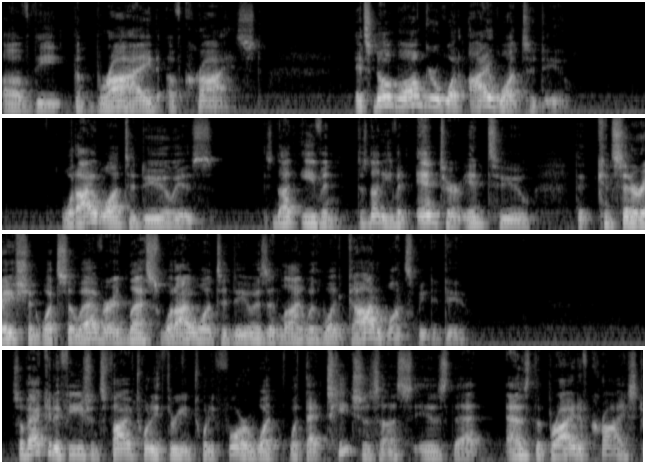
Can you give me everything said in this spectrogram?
of the, the bride of Christ. It's no longer what I want to do. What I want to do is is not even does not even enter into the consideration whatsoever unless what I want to do is in line with what God wants me to do. So back in Ephesians 5, 23 and 24, what, what that teaches us is that as the bride of Christ,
